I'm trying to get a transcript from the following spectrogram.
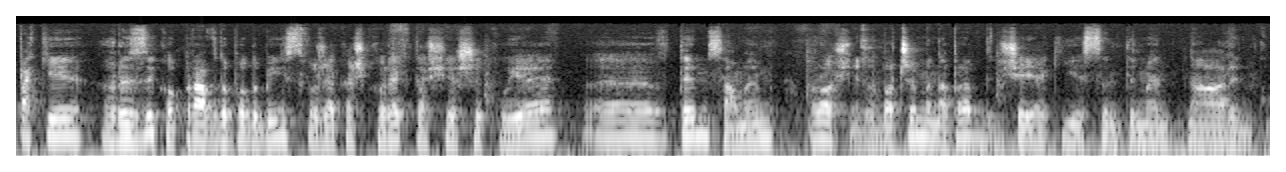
takie ryzyko, prawdopodobieństwo, że jakaś korekta się szykuje, e, w tym samym rośnie. Zobaczymy naprawdę dzisiaj, jaki jest sentyment na rynku.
